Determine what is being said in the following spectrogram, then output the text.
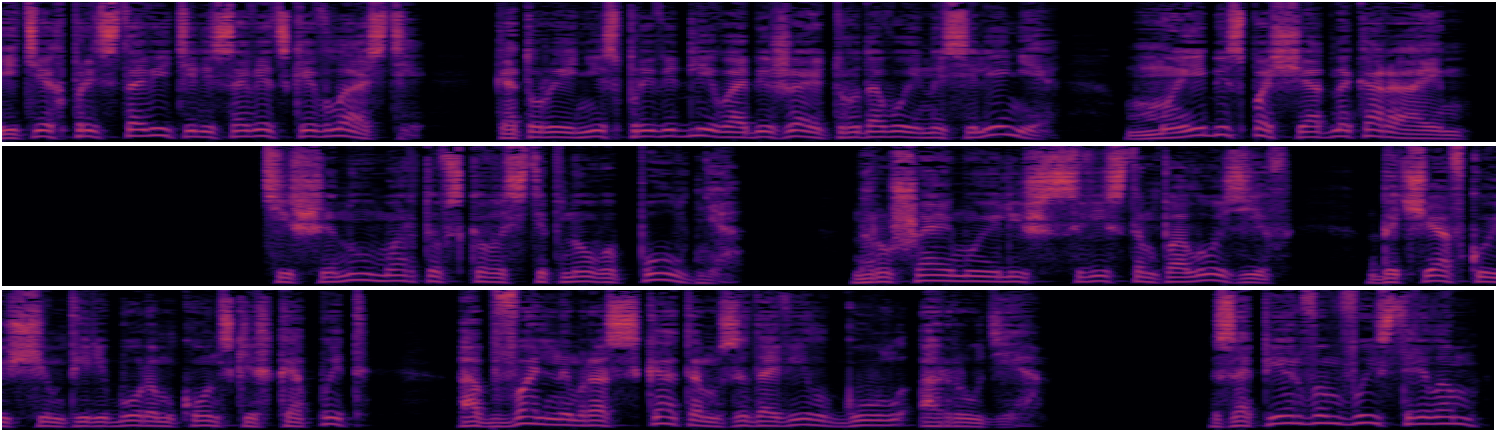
и тех представителей советской власти, которые несправедливо обижают трудовое население, мы беспощадно караем. Тишину мартовского степного полдня, нарушаемую лишь свистом полозьев да перебором конских копыт обвальным раскатом задавил гул орудия. За первым выстрелом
